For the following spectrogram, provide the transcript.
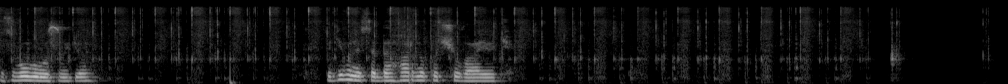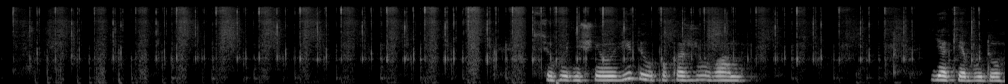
зволожую. Тоді вони себе гарно почувають. В сьогоднішньому відео покажу вам, як я буду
